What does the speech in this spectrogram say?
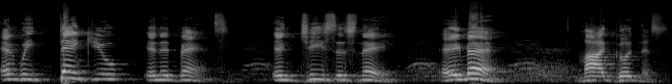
And we thank you in advance. In Jesus' name. Amen. My goodness.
